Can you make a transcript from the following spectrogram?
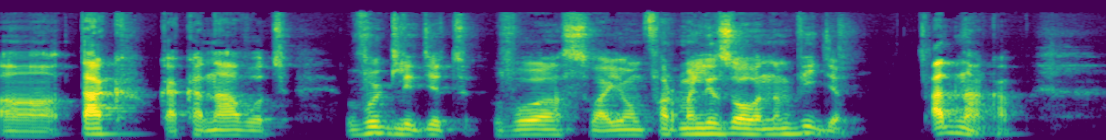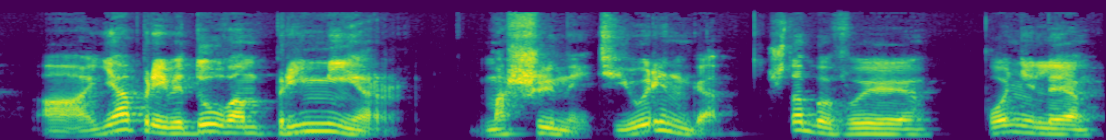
а, так, как она вот выглядит в своем формализованном виде. Однако, а, я приведу вам пример машины Тьюринга, чтобы вы поняли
